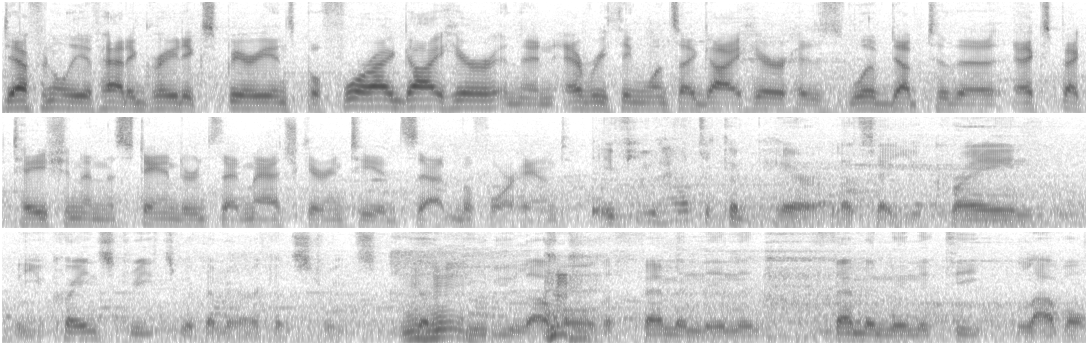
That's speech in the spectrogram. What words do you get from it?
definitely have had a great experience before I got here, and then everything once I got here has lived up to the expectation and the standards that Match Guarantee had set beforehand. If you had to compare, let's say Ukraine, the Ukraine streets with American streets, the beauty level, the feminine, femininity level,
